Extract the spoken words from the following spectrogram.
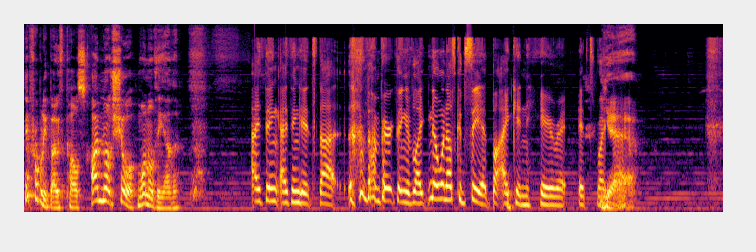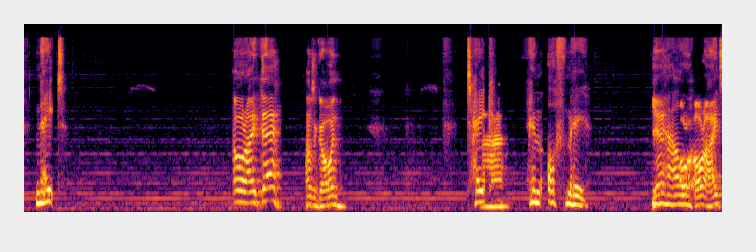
They probably both pulse. I'm not sure, one or the other. I think I think it's that vampiric thing of like no one else could see it, but I can hear it. It's right there. yeah. there. Nate, All right, there. How's it going? take Uh, him off me. Yeah. Now. all- all right.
